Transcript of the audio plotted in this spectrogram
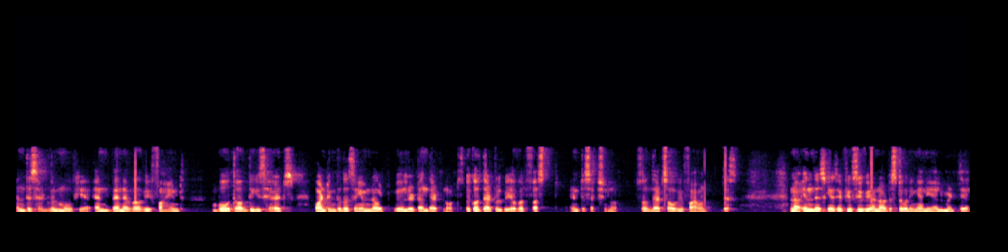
and this head will move here. And whenever we find both of these heads pointing to the same node, we will return that node because that will be our first intersection node. So that's how we found this. Now in this case, if you see, we are not storing any element there.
